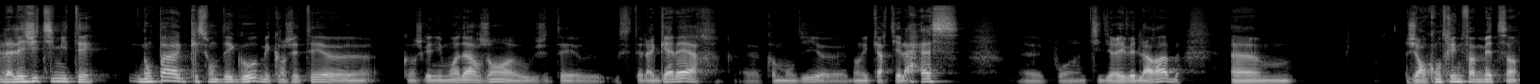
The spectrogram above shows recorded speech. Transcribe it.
la légitimité, non pas question d'ego, mais quand j'étais, euh, quand je gagnais moins d'argent, euh, où j'étais, où c'était la galère, comme on dit dans les quartiers, la Hesse, pour un petit dérivé de l'arabe. euh, j'ai rencontré une femme médecin.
